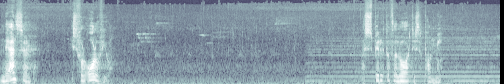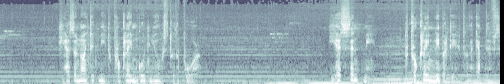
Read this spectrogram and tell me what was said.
And the answer is for all of you. The Spirit of the Lord is upon me. He has anointed me to proclaim good news to the poor. He has sent me to proclaim liberty to the captives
